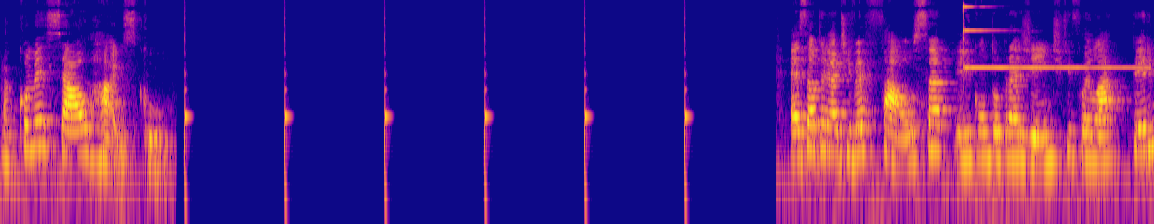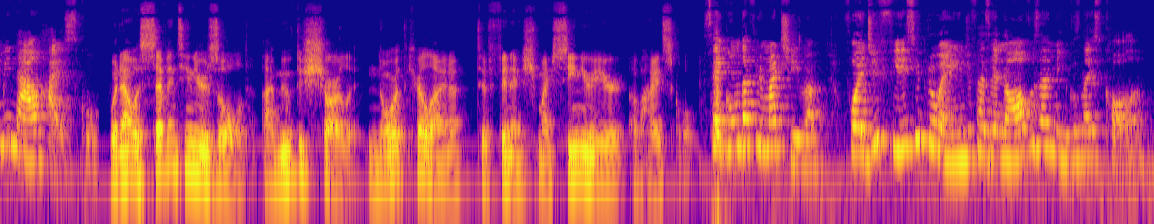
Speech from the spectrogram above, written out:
para começar o high school. Essa alternativa é falsa. Ele contou pra gente que foi lá terminar o high school. When I was 17 years old, I moved to Charlotte, North Carolina to finish my senior year of high school. Segunda afirmativa. Foi difícil pro Andy fazer novos amigos na escola.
